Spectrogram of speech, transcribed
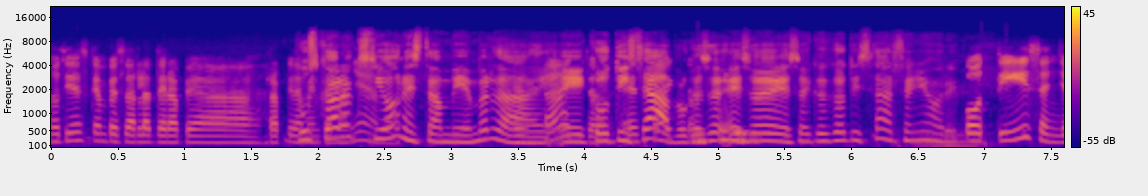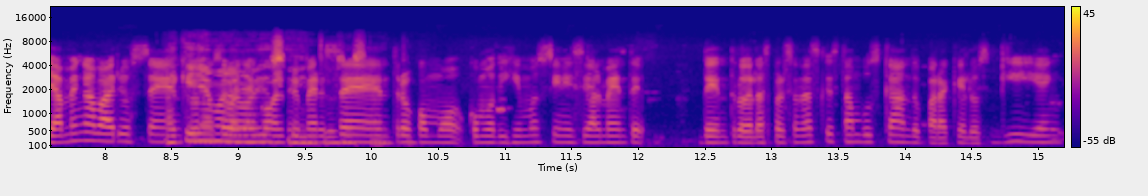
no tienes que empezar la terapia rápidamente. Buscar acciones también, ¿verdad? Eh, cotizar, porque eso, eso, eso, hay que cotizar, señores. Coticen, llamen a varios centros, hay que llamar no se vayan con el primer centro, como, como dijimos inicialmente, dentro de las personas que están buscando para que los guíen,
